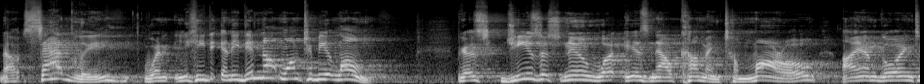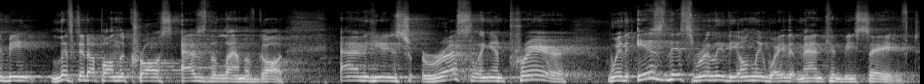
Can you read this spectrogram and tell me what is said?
Now, sadly, when he, and he did not want to be alone because Jesus knew what is now coming. Tomorrow, I am going to be lifted up on the cross as the Lamb of God. And he's wrestling in prayer with is this really the only way that man can be saved?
